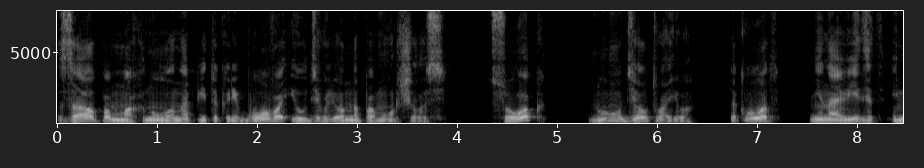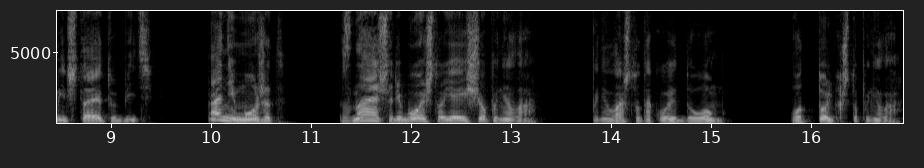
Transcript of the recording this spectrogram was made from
Залпом махнула напиток Рябова и удивленно поморщилась. «Сок? Ну, дело твое. Так вот, ненавидит и мечтает убить. А не может. Знаешь, Рябой, что я еще поняла? Поняла, что такое дом. Вот только что поняла.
